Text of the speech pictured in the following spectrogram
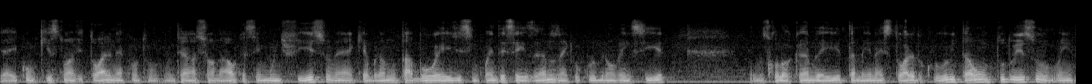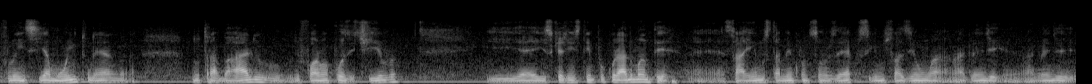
e aí conquista uma vitória, né? Contra um Internacional que é sempre muito difícil, né? Quebrando um tabu aí de 56 anos, né? Que o clube não vencia nos colocando aí também na história do clube. Então, tudo isso influencia muito, né, no trabalho de forma positiva. E é isso que a gente tem procurado manter. É, saímos também contra o São José, conseguimos fazer uma, uma, grande, uma grande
